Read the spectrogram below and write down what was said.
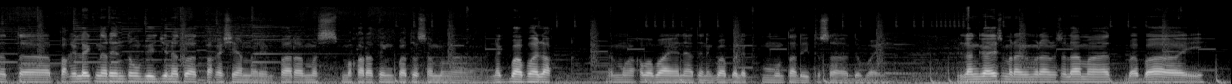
At ah, pakilike na rin tong video na to at pakishare na rin para mas makarating pa to sa mga nagbabalak ng mga kababayan natin nagbabalak pumunta dito sa Dubai. Yun lang guys. Maraming maraming salamat. Bye-bye.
